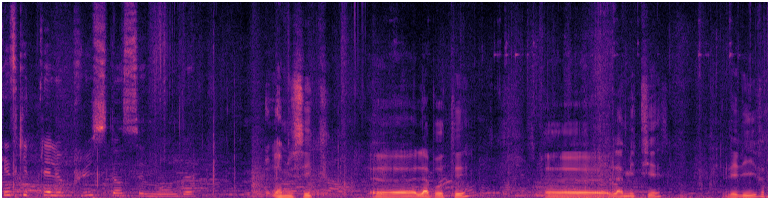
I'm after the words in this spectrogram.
Qu'est-ce qui te plaît le plus dans ce monde? La musique, euh, la beauté, euh, l'amitié, les livres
